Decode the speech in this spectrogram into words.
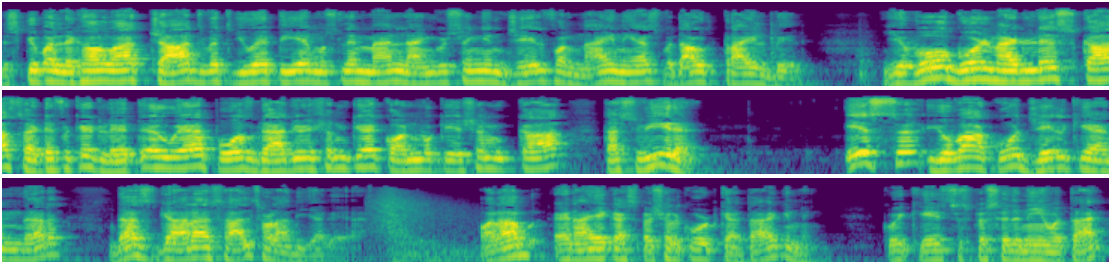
जिसके ऊपर लिखा हुआ है charge with UAPA Muslim man languishing in jail for nine years without trial bail ये वो गोल्ड मेडलिस्ट का सर्टिफिकेट लेते हुए पोस्ट ग्रेजुएशन के कॉन्वोकेशन का तस्वीर है। इस युवा को जेल के अंदर 10-11 साल छड़ा दिया गया है। और अब एनआईए का स्पेशल कोर्ट कहता है कि नहीं, कोई केस इस पर सिद्ध नहीं होता है।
